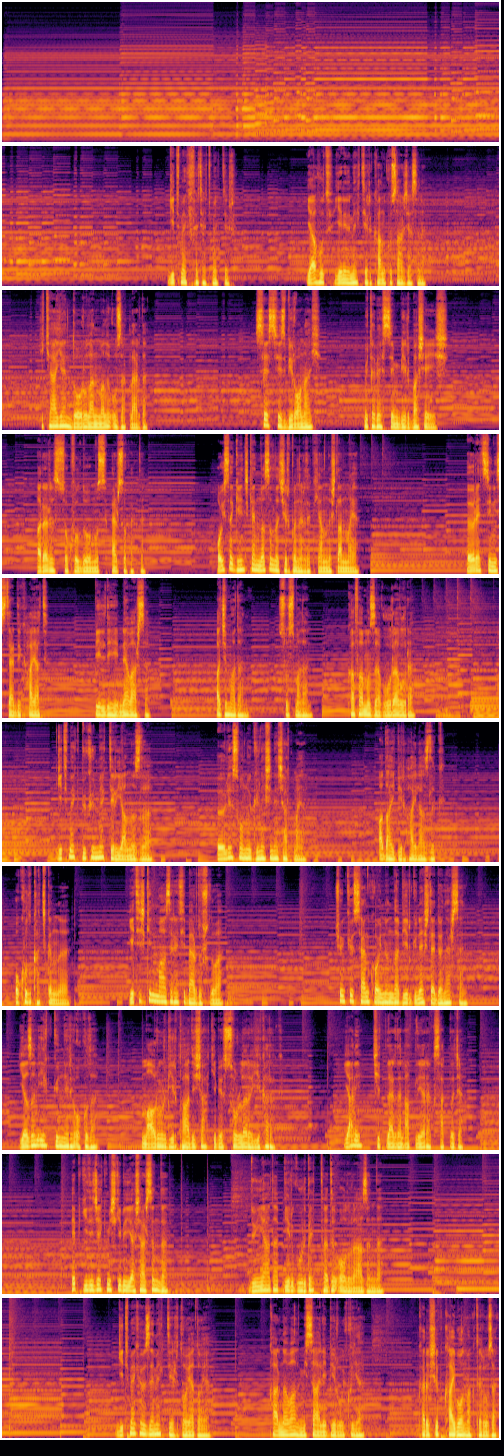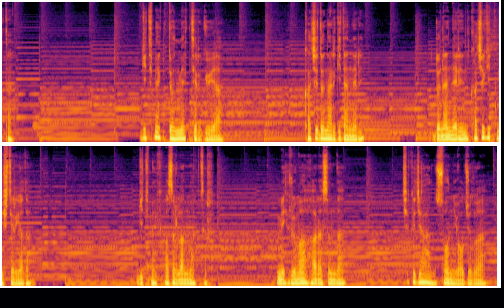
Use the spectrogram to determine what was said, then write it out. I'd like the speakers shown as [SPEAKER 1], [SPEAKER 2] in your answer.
[SPEAKER 1] Gitmek fethetmektir. Yahut yenilmektir kan kusarcasına. Hikayen doğrulanmalı uzaklarda. Sessiz bir onay, mütebessim bir baş eğiş. Ararız sokulduğumuz her sokakta. Oysa gençken nasıl da çırpınırdık yanlışlanmaya. Öğretsin isterdik hayat, bildiği ne varsa. Acımadan, susmadan, kafamıza vura vura. Gitmek bükülmektir yalnızlığa. Öğle sonu güneşine çarpmaya. Aday bir haylazlık. Okul kaçkınlığı. Yetişkin mazereti berduşluğa. Çünkü sen koynunda bir güneşle dönersen, yazın ilk günleri okula, mağrur bir padişah gibi surları yıkarak, yani çitlerden atlayarak saklıca, hep gidecekmiş gibi yaşarsın da, dünyada bir gurbet tadı olur ağzında. Gitmek özlemektir doya doya, karnaval misali bir uykuya, karışıp kaybolmaktır uzakta. Gitmek dönmektir güya. Kaçı döner gidenlerin? Dönenlerin kaçı gitmiştir ya da? Gitmek hazırlanmaktır. Mehruma arasında çıkacağın son yolculuğa.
